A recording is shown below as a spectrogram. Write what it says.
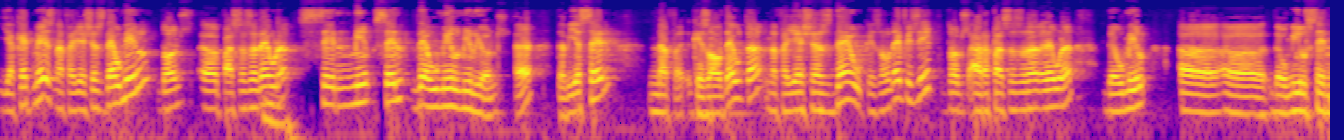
i aquest mes n'afegeixes 10.000, doncs eh, passes a deure 110.000 milions. Eh? Devia 100, que és el deute, n'afegeixes 10, que és el dèficit, doncs ara passes a deure 10.000 Uh, uh, 10.100...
